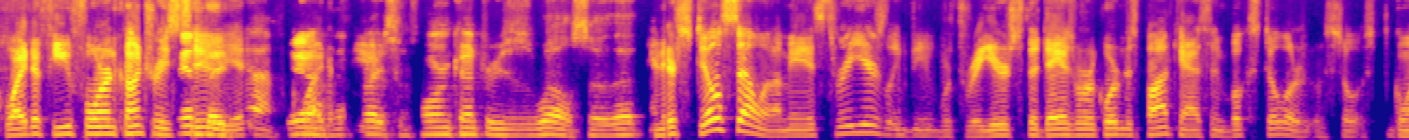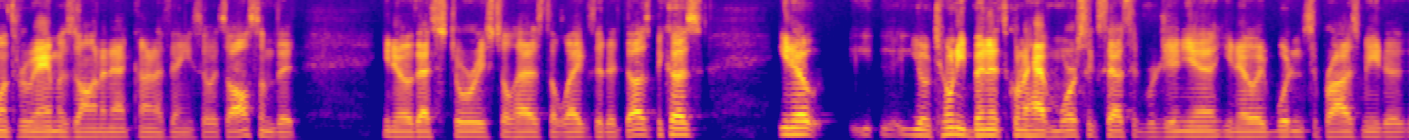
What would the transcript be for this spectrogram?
Quite a few foreign countries too. they- yeah, yeah, quite a few. right. Some foreign countries as well. So that and they're still selling. I mean, it's three years. We're three years to the day as we're recording this podcast, and books still are still going through Amazon and that kind of thing. So it's awesome that you know that story still has the legs that it does because you know you know Tony Bennett's going to have more success at Virginia. You know, it wouldn't surprise me to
